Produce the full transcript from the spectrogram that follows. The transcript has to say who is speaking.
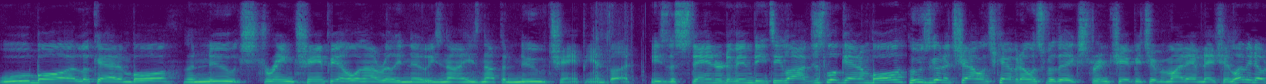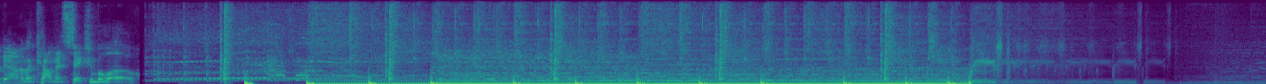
Speaker 1: Ooh boy, look at him boy. The new Extreme Champion. Well, not really new. He's not He's not the new champion, but he's the standard of MDT Live. Just look at him boy. Who's going to challenge Kevin Owens for the Extreme Championship of My Damn Nation? Let me know down in the comment section below.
